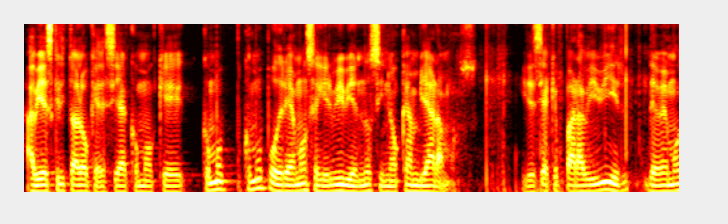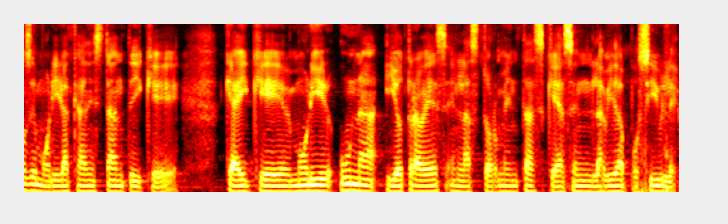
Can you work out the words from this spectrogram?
había escrito algo que decía como que, ¿cómo, ¿cómo podríamos seguir viviendo si no cambiáramos? Y decía que para vivir debemos de morir a cada instante y que, que hay que morir una y otra vez en las tormentas que hacen la vida posible.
